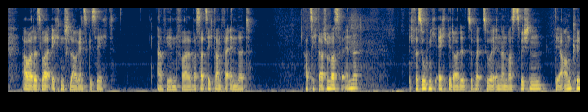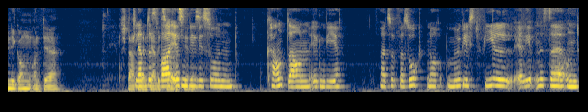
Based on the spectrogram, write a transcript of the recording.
Aber das war echt ein Schlag ins Gesicht. Auf jeden Fall. Was hat sich dann verändert? Hat sich da schon was verändert? Ich versuche mich echt gerade zu, zu erinnern, was zwischen der Ankündigung und der Start Ich glaube, das war irgendwie wie so ein Countdown irgendwie. Also versucht noch möglichst viel Erlebnisse und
